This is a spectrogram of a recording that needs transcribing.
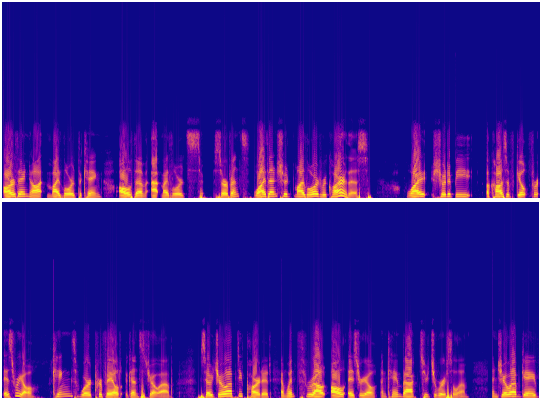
Are they not, my lord the king, all of them at my lord's servants? Why then should my lord require this? Why should it be a cause of guilt for Israel? King's word prevailed against Joab. So Joab departed and went throughout all Israel and came back to Jerusalem. And Joab gave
